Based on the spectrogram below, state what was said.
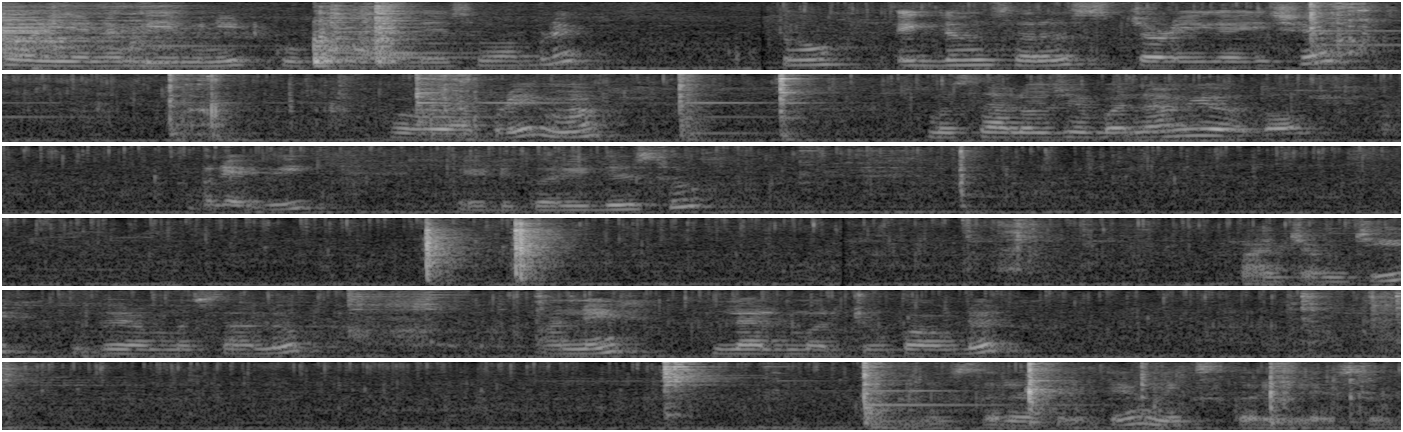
ફરી અને બે મિનિટ કૂક થવા દઈશું આપણે. તો એકદમ સરસ ચડી ગઈ છે. હવે આપણે એમાં મસાલો જે બનાવ્યો હતો, ગ્રેવી, એડ કરી દઈશું. પાંચ ચમચી ગરમ મસાલો અને લાલ મરચું પાવડર સરસ રીતે મિક્સ કરી લેશું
